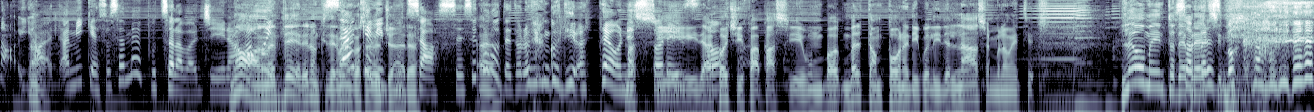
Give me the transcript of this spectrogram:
No, io, No. mi ha chiesto se a me puzza la vagina. No, Ma non è vero, io non chiederei se mai una cosa del mi genere. puzzasse, secondo Eh. te te lo vengo a dire a te, Ma onesto, sì, onesto? dai, poi ci fa, passi un, bo- un bel tampone di quelli del naso e me lo metti. L'aumento dei Sto per prezzi. sboccare.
